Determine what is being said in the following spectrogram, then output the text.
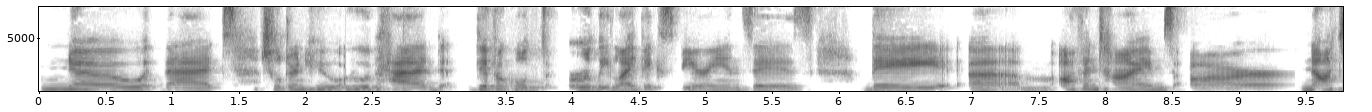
know that children who, who have had difficult early life experiences they um, oftentimes are not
